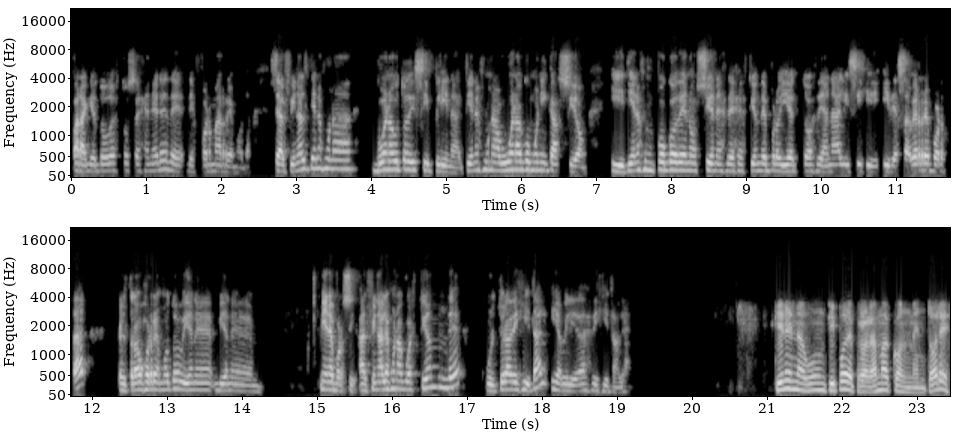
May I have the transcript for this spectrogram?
para que todo esto se genere de, forma remota. O al final tienes una buena autodisciplina, tienes una buena comunicación y tienes un poco de nociones de gestión de proyectos, de análisis y, y de saber reportar, el trabajo remoto viene, viene, viene por sí. Al final es una cuestión de cultura digital y habilidades digitales. ¿Tienen algún tipo de programa con mentores?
